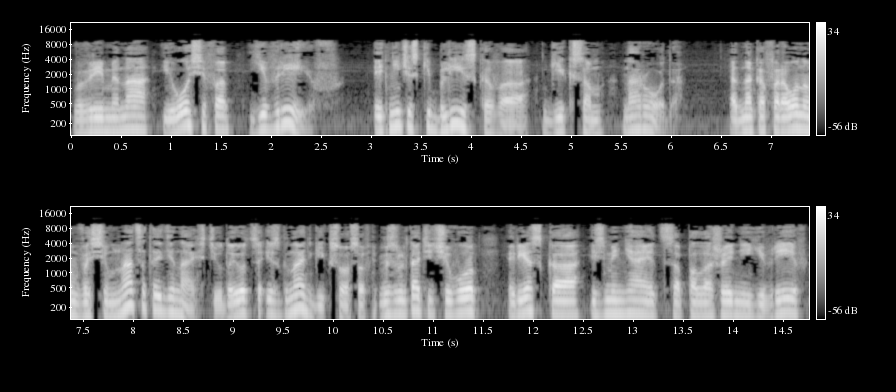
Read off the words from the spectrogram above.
во времена Иосифа евреев, этнически близкого гиксам народа. Однако фараонам 18-й династии удается изгнать гиксосов, в результате чего резко изменяется положение евреев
